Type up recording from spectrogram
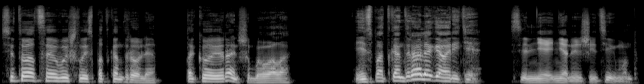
Ситуация вышла из-под контроля. Такое и раньше бывало». «Из-под контроля, говорите?» — сильнее нервничает Сигмунд.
